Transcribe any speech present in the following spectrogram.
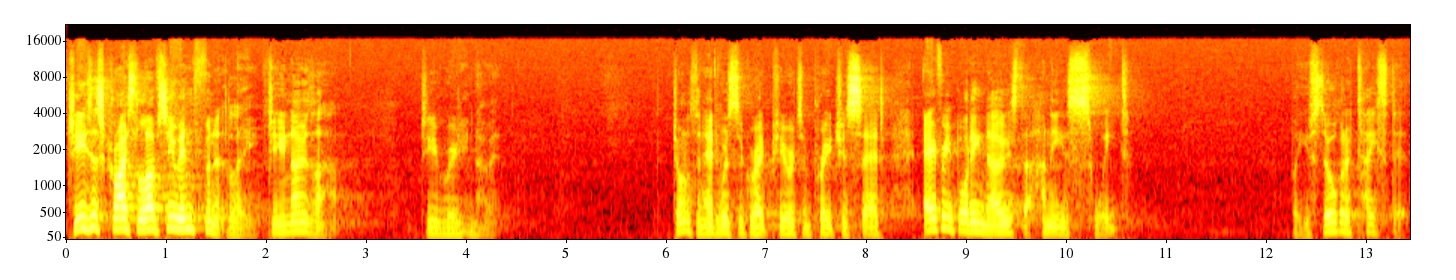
Jesus Christ loves you infinitely. Do you know that? Do you really know it? Jonathan Edwards, the great Puritan preacher, said, Everybody knows that honey is sweet, but you've still got to taste it.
